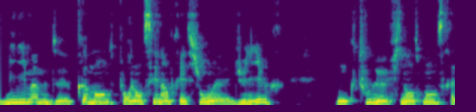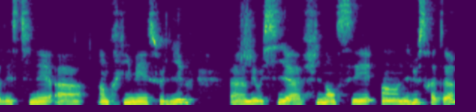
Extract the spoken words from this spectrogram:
minimum de commandes pour lancer l'impression du livre. Donc tout le financement sera destiné à imprimer ce livre, mais aussi à financer un illustrateur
